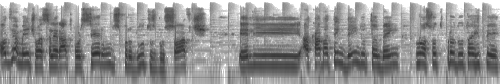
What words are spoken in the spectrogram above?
Obviamente, o Acelerato, por ser um dos produtos do Soft, ele acaba atendendo também o nosso outro produto RP,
